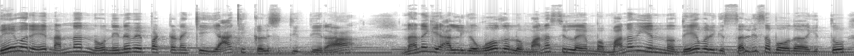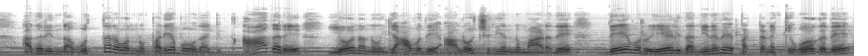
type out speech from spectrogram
ದೇವರೇ, ನನ್ನನ್ನು ನಿನವೆ ಪಟ್ಟಣಕ್ಕೆ ಯಾಕೆ ಕಳಿಸುತ್ತಿದ್ದೀರಾ ನನಗೆ ಅಲ್ಲಿಗೆ ಹೋಗಲು ಮನಸ್ಸಿಲ್ಲ ಎಂಬ ಮನವಿಯನ್ನು ದೇವರಿಗೆ ಸಲ್ಲಿಸಬಹುದಾಗಿತ್ತು, ಅದರಿಂದ ಉತ್ತರವನ್ನು ಪಡೆಯಬಹುದಾಗಿತ್ತು. ಆದರೆ ಯೋನನು ಯಾವುದೇ ಆಲೋಚನೆಯನ್ನು ಮಾಡದೆ ದೇವರು ಹೇಳಿದ ನಿನವೆ ಪಟ್ಟಣಕ್ಕೆ ಹೋಗದೆ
